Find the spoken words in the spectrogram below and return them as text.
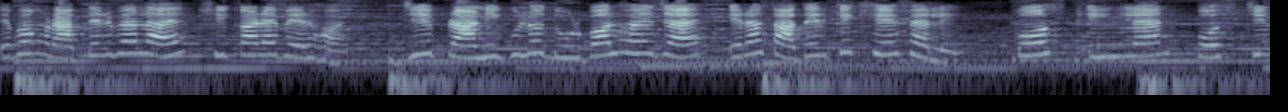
এবং রাতের বেলায় শিকারে বের হয়। যে প্রাণীগুলো দুর্বল হয়ে যায়, এরা তাদেরকে খেয়ে ফেলে। কোস্ট ইংল্যান্ড, পশ্চিম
